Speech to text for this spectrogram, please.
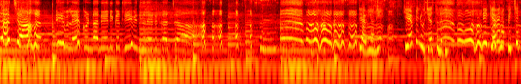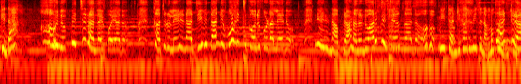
కచ్చా నీవు లేకుండా నేను ఇక జీవించలేను కచ్చా దేవయాని ఏమిటి నువ్వు చేస్తున్నది? నీకేమైనా పిచ్చెక్కిందా? అవును పిచ్చిదాన్ని అయిపోయాను కచుడు లేని నా జీవితాన్ని ఊహించుకోను కూడా లేను. నేను నా ప్రాణాలను అర్పించేస్తాను. మీ తండ్రి గారి మీద నమ్మకం. తండ్రా!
